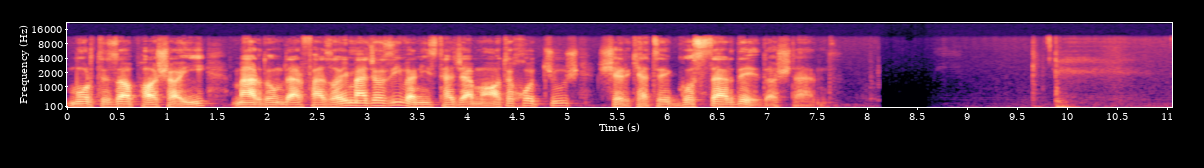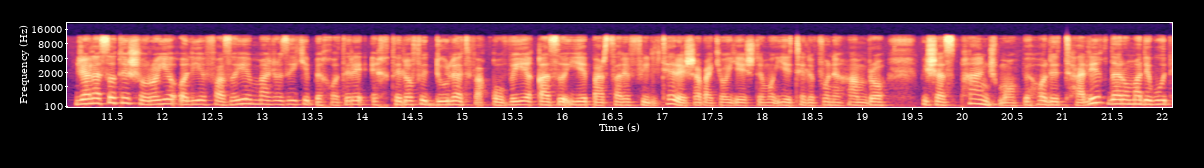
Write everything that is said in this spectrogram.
مرتزا پاشایی مردم در فضای مجازی و نیز تجمعات خودجوش شرکت گسترده داشتند. جلسات شورای عالی فضای مجازی که به خاطر اختلاف دولت و قوه قضایی بر سر فیلتر شبکه های اجتماعی تلفن همراه بیش از پنج ماه به حال تعلیق در آمده بود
